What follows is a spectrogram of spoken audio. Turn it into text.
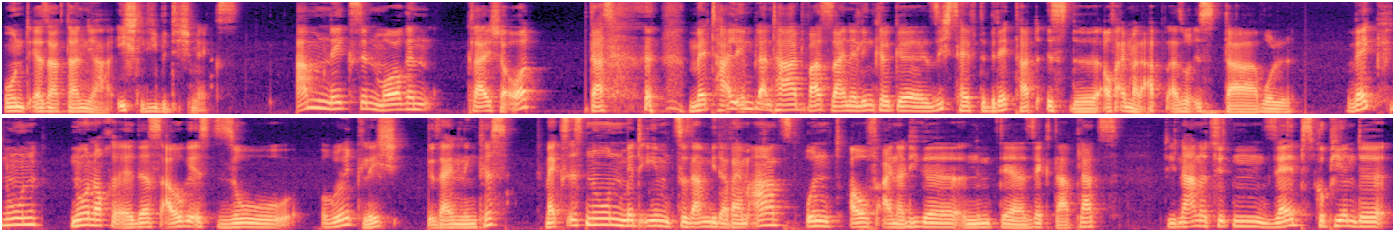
und er sagt dann ja, ich liebe dich Max. Am nächsten Morgen gleicher Ort, das Metallimplantat, was seine linke Gesichtshälfte bedeckt hat, ist äh, auf einmal ab, also ist da wohl weg nun. Nur noch äh, das Auge ist so rötlich, sein linkes. Max ist nun mit ihm zusammen wieder beim Arzt und auf einer Liege nimmt der Sektor Platz. Die Nanozyten, selbst kopierende,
